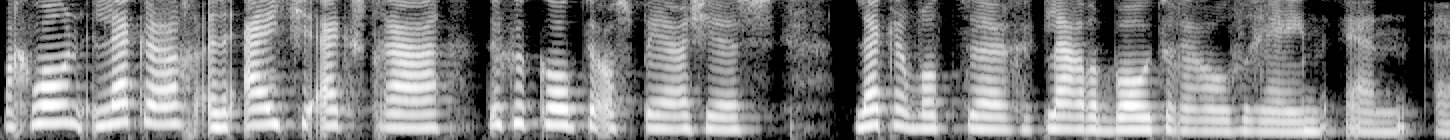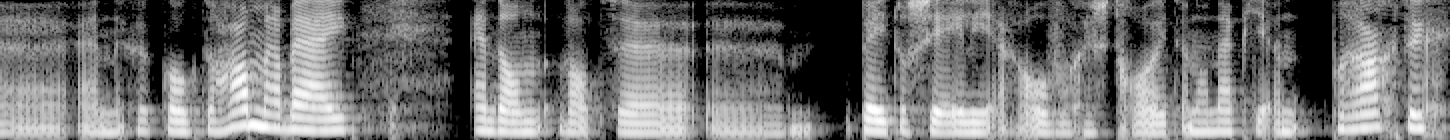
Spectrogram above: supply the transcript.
Maar gewoon lekker een eitje extra, de gekookte asperges, lekker wat uh, geklaarde boter eroverheen en, uh, en gekookte ham erbij. En dan wat peterselie erover gestrooid. En dan heb je een prachtig,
